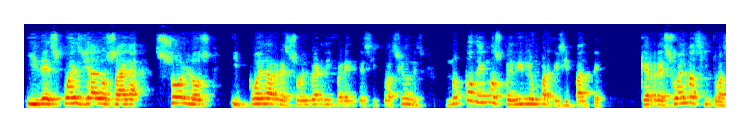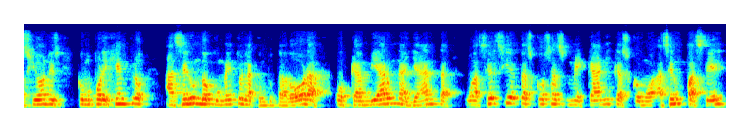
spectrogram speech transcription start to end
y después ya los haga solos y pueda resolver diferentes situaciones. No podemos pedirle a un participante que resuelva situaciones como por ejemplo hacer un documento en la computadora o cambiar una llanta o hacer ciertas cosas mecánicas como hacer un pastel,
